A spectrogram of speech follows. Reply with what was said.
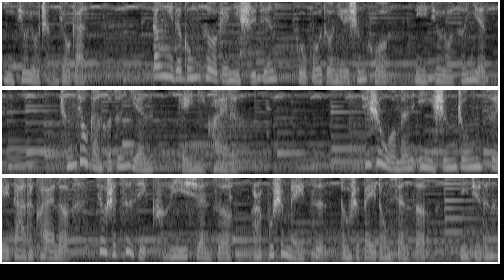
你就有成就感；当你的工作给你时间，不剥夺你的生活，你就有尊严。成就感和尊严给你快乐。”其实我们一生中最大的快乐，就是自己可以选择，而不是每次都是被动选择。你觉得呢？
